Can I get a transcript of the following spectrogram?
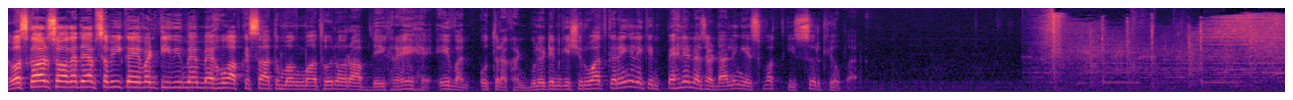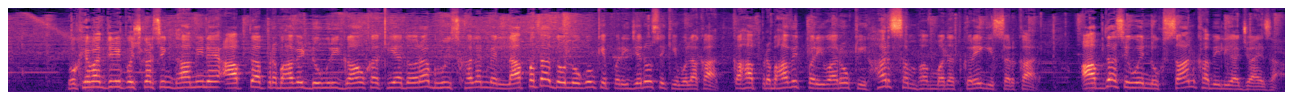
नमस्कार, स्वागत है आप सभी का एवन टीवी में। मैं हूँ आपके साथ उमंग माथुर और आप देख रहे हैं एवन उत्तराखंड। बुलेटिन की शुरुआत करेंगे, लेकिन पहले नज़र डालेंगे इस वक्त की सुर्खियों पर। मुख्यमंत्री पुष्कर सिंह धामी ने आपदा प्रभावित डूंगरी गाँव का किया दौरा। भूस्खलन में लापता दो लोगों के परिजनों से की मुलाकात। कहा, प्रभावित परिवारों की हर संभव मदद करेगी सरकार। आपदा से हुए नुकसान का भी लिया जायजा।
